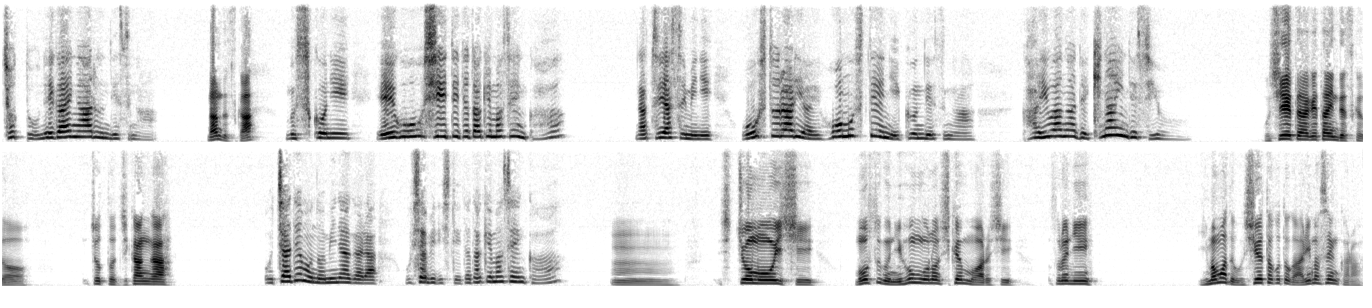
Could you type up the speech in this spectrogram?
ちょっとお願いがあるんですが。何ですか？息子に英語を教えていただけませんか？夏休みにオーストラリアへホームステイに行くんですが、会話ができないんですよ。教えてあげたいんですけど、ちょっと時間が。お茶でも飲みながらおしゃべりしていただけませんか？うーん、出張も多いし、もうすぐ日本語の試験もあるし、それに、今まで教えたことがありませんから。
